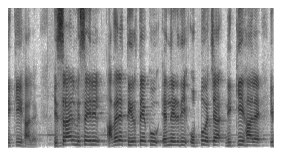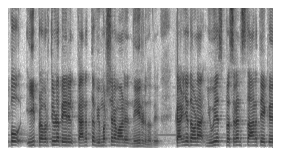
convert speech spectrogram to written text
നിക്കി ഹാലെ. ഇസ്രായേൽ മിസൈലിൽ അവരെ തീർത്തേക്കൂ എന്നെഴുതി ഒപ്പുവെച്ച നിക്കി ഹാലെ ഇപ്പോൾ ഈ പ്രവൃത്തിയുടെ പേരിൽ കനത്ത വിമർശനമാണ് നേരിടുന്നത്. കഴിഞ്ഞ തവണ യു എസ് പ്രസിഡന്റ് സ്ഥാനത്തേക്ക്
